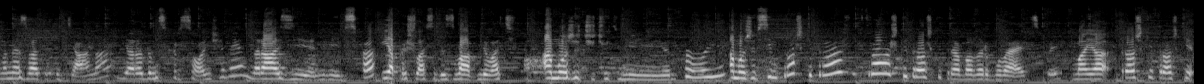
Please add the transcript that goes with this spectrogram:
Мене звати Тетяна, я родом з Херсонщини, наразі Львівська. Я прийшла сюди зваблювати. А може, чуть-чуть міртової. А може, всім трошки, трошки, трошки, трошки треба вербовецької. Моя трошки, трошки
